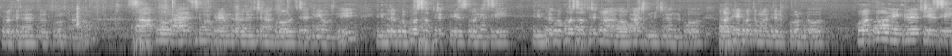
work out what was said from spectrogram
కృతజ్ఞత తెలుపుకుంటున్నాను. సాతో రాయలసీమ ప్రేమ నుంచి నాకు జర్నీ ఉంది. ఇంత గొప్ప సబ్జెక్ట్ తీసుకునేసి ఇంత గొప్ప సబ్జెక్ట్ నాకు అవకాశం ఇచ్చినందుకు ప్రతి కృతజ్ఞతలు తెలుపుకుంటూ కొత్త వాళ్ళు ఎంకరేజ్ చేసి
